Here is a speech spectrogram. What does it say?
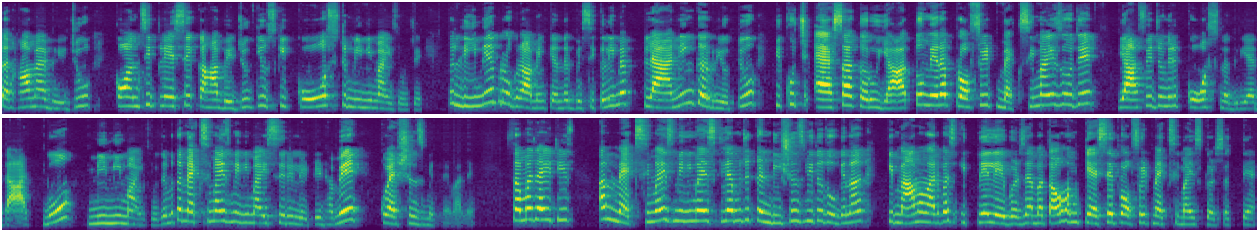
तरह मैं भेजूं, कौन सी प्लेस से कहाँ भेजूं कि उसकी कॉस्ट मिनिमाइज हो जाए। तो लीनियर प्रोग्रामिंग के अंदर बेसिकली मैं प्लानिंग कर रही होती हूँ कि कुछ ऐसा करूँ, या तो मेरा प्रॉफिट मैक्सिमाइज हो जाए, या फिर जो मेरी कॉस्ट लग रही है दैट वो मिनिमाइज हो जाए। मतलब मैक्सिमाइज मिनिमाइज से रिलेटेड हमें क्वेश्चन मिलने वाले समझ आई चीज़? अब मैक्सिमाइज मिनिमाइज के लिए मुझे कंडीशंस भी तो दोगे ना कि मैम हमारे पास इतने लेबर्स हैं, बताओ हम कैसे प्रॉफिट मैक्सिमाइज कर सकते हैं।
